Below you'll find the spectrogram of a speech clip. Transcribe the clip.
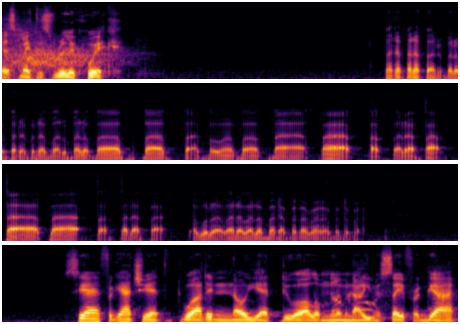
Let's make this really quick. See, I forgot you had. well, I didn't know you had to do all of them. Let me not even say forgot,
